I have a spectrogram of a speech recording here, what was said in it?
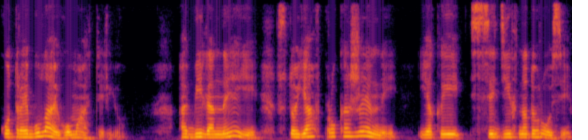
котра й була його матір'ю. А біля неї стояв прокажений, який сидів на дорозі.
